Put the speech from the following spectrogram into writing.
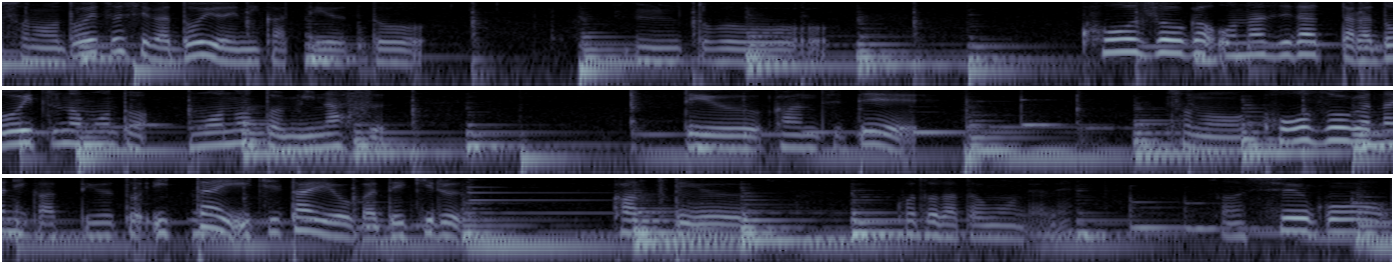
その同一視がどういう意味かっていうとうんと構造が同じだったら同一のものものとみなすっていう感じでその構造が何かっていうと1対1対応ができるかっていうことだと思うんだよね。その集合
